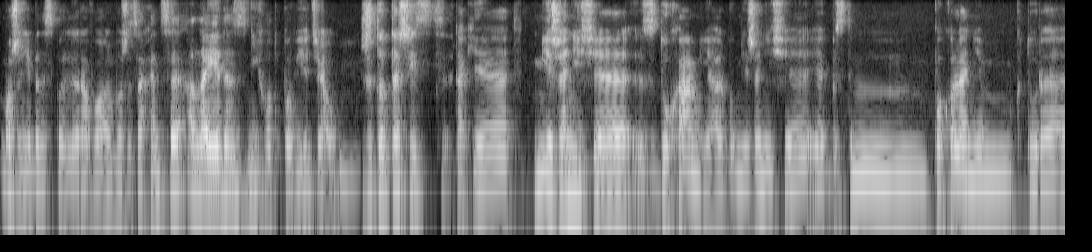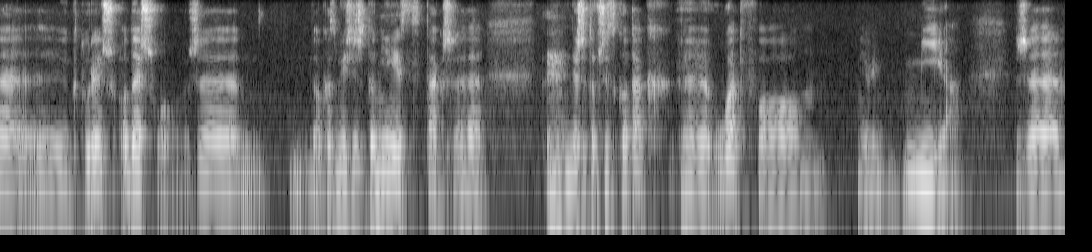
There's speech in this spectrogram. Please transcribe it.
może nie będę spoilerował, ale może zachęcę, a na jeden z nich odpowiedział, mm. że to też jest takie mierzenie się z duchami albo mierzenie się jakby z tym pokoleniem, które, y, które już odeszło, że okazuje się, że to nie jest tak, że, że to wszystko tak y, łatwo, nie wiem, mija że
